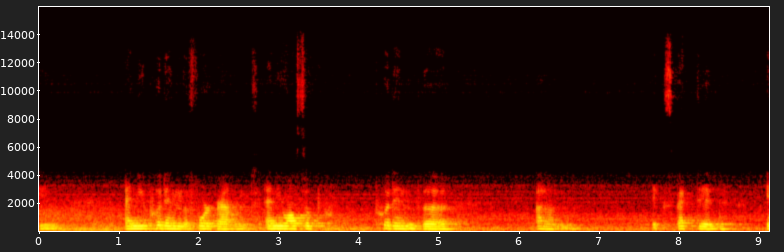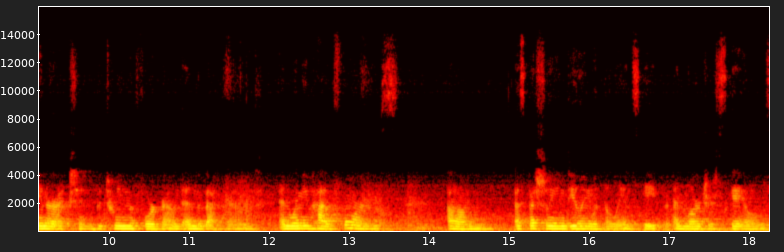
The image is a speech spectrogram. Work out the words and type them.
to you, and you put in the foreground, and you also put in the um, expected interaction between the foreground and the background. And when you have forms, um, especially in dealing with the landscape and larger scales,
